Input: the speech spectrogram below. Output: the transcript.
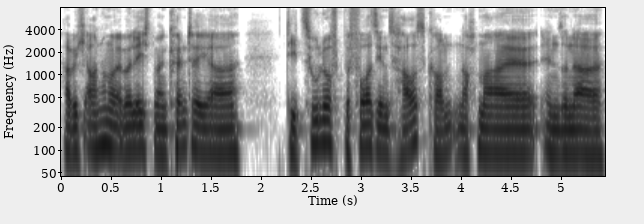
habe ich auch nochmal überlegt, man könnte ja die Zuluft, bevor sie ins Haus kommt, nochmal in so einer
